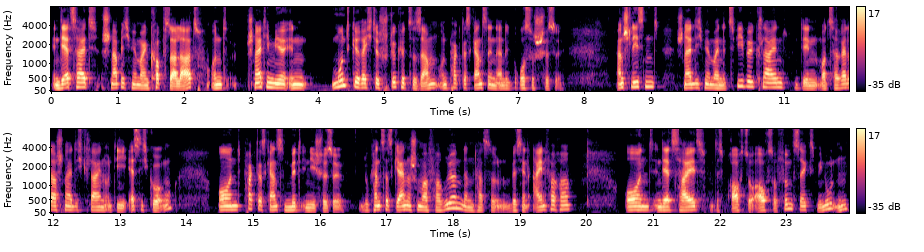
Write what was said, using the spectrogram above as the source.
In der Zeit schnappe ich mir meinen Kopfsalat und schneide ihn mir in mundgerechte Stücke zusammen und pack das Ganze in eine große Schüssel. Anschließend schneide ich mir meine Zwiebel klein, den Mozzarella schneide ich klein und die Essiggurken und pack das Ganze mit in die Schüssel. Du kannst das gerne schon mal verrühren, dann hast du ein bisschen einfacher. Und in der Zeit, das braucht so auch so 5, 6 Minuten,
